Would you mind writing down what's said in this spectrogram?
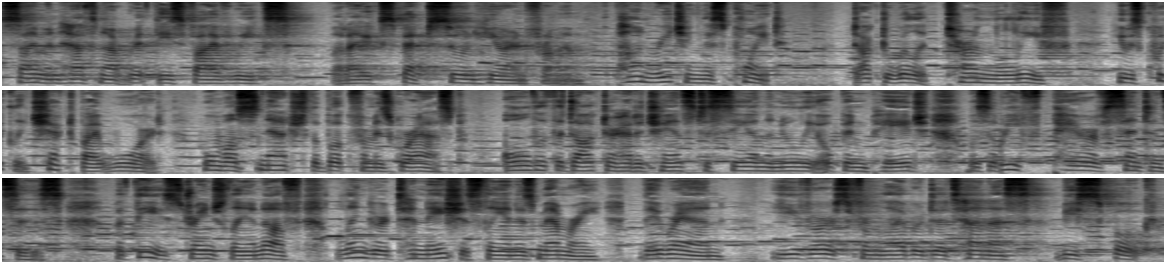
Simon hath not writ these five weeks, but I expect soon hearing from him. Upon reaching this point, Dr. Willett turned the leaf. He was quickly checked by Ward, who almost snatched the book from his grasp. All that the doctor had a chance to see on the newly opened page was a brief pair of sentences, but these, strangely enough, lingered tenaciously in his memory. They ran, Ye verse from Liber Damnatus, bespoke,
